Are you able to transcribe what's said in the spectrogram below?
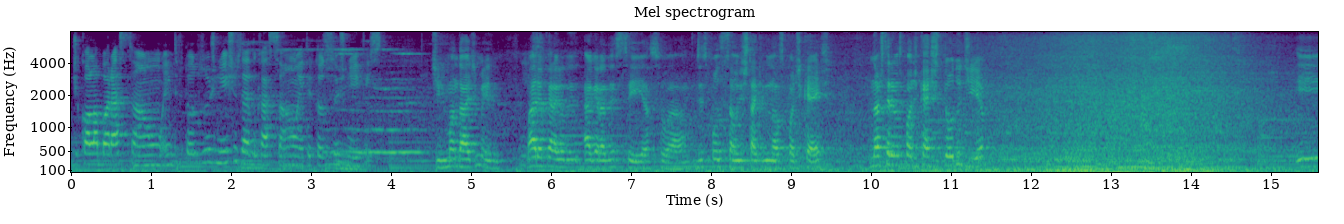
de colaboração entre todos os nichos da educação, entre todos os níveis. De irmandade mesmo. Mário, eu quero agradecer a sua disposição de estar aqui no nosso podcast. Nós teremos podcast todo dia. E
